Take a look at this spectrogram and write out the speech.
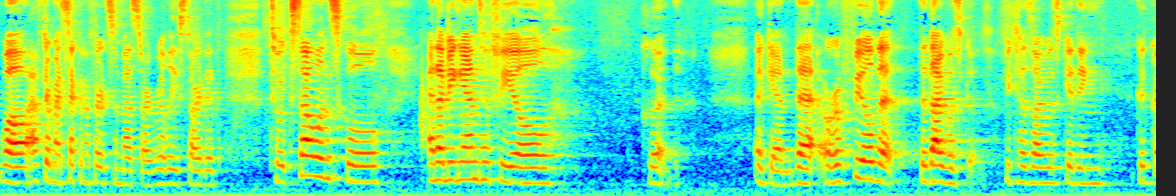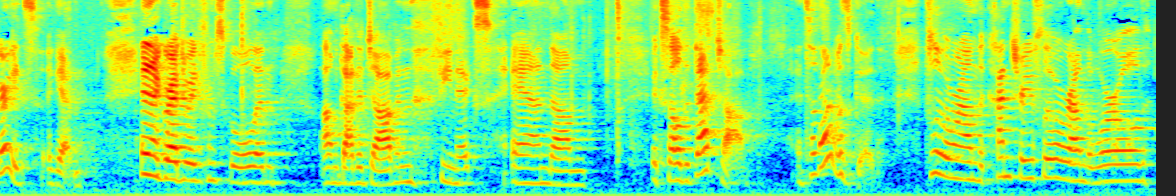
well, after my second or third semester, I really started to excel in school, and I began to feel good again. That or feel that that I was good because I was getting good grades again. And I graduated from school and um, got a job in Phoenix and um, excelled at that job. And so that was good. Flew around the country, flew around the world,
